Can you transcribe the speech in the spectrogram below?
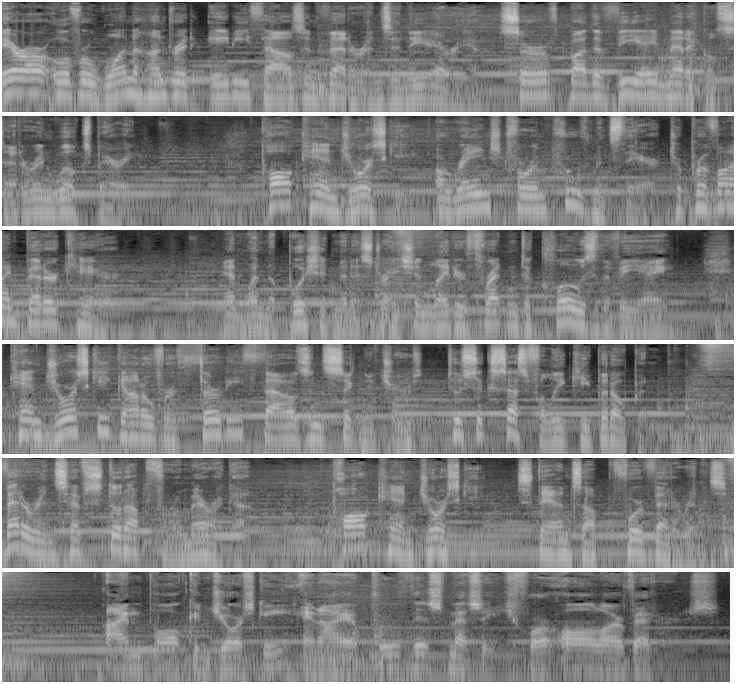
There are over 180,000 veterans in the area served by the VA Medical Center in Wilkes-Barre. Paul Kanjorski arranged for improvements there to provide better care. And when the Bush administration later threatened to close the VA, Kanjorski got over 30,000 signatures to successfully keep it open. Veterans have stood up for America. Paul Kanjorski stands up for veterans. I'm Paul Kanjorski, and I approve this message for all our veterans.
